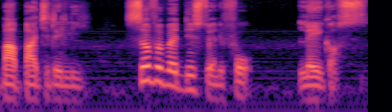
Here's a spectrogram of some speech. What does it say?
Babajide Lee, Silverbird News 24, Lagos.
